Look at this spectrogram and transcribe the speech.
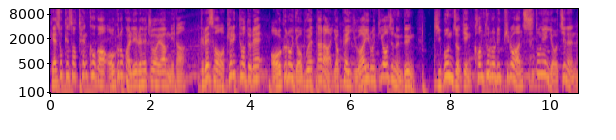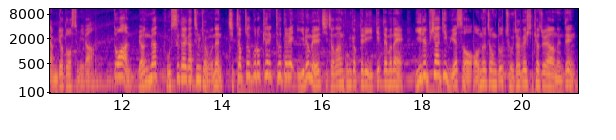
계속해서 탱커가 어그로 관리를 해주어야 합니다. 그래서 캐릭터들의 어그로 여부에 따라 옆에 UI로 띄워주는 등 기본적인 컨트롤이 필요한 수동의 여지는 남겨두었습니다 또한 몇몇 보스들 같은 경우는 직접적으로 캐릭터들의 이름을 지정한 공격들이 있기 때문에 이를 피하기 위해서 어느정도 조작을 시켜줘야 하는 등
